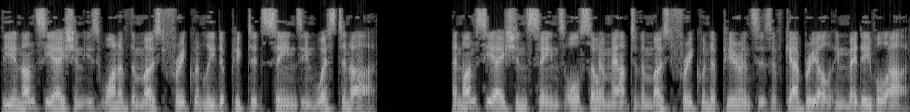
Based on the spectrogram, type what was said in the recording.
The Annunciation is one of the most frequently depicted scenes in Western art. Annunciation scenes also amount to the most frequent appearances of Gabriel in medieval art.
